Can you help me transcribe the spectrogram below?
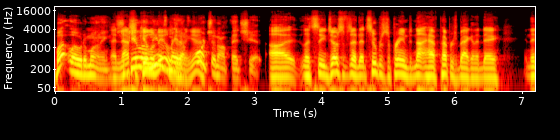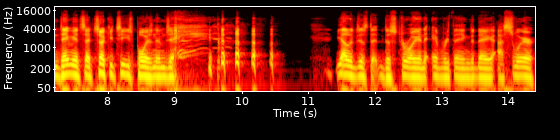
buttload of money. And Shaquille Shaquille O'Neal's O'Neal's made a yeah. fortune off that shit. Uh, let's see. Joseph said that Super Supreme did not have peppers back in the day, and then Damien said Chuck E. Cheese poisoned MJ. Y'all are just destroying everything today. I swear.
